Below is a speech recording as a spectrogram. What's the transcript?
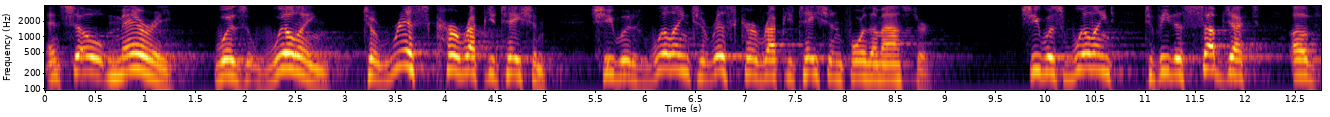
And so Mary was willing to risk her reputation. She was willing to risk her reputation for the master. She was willing to be the subject of,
